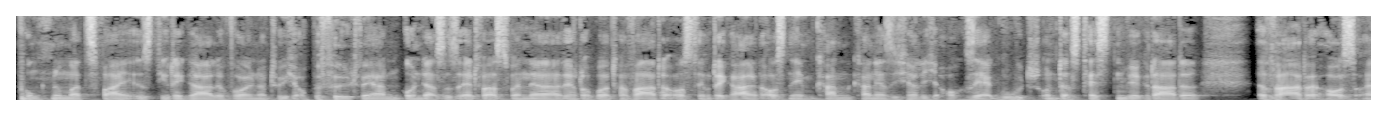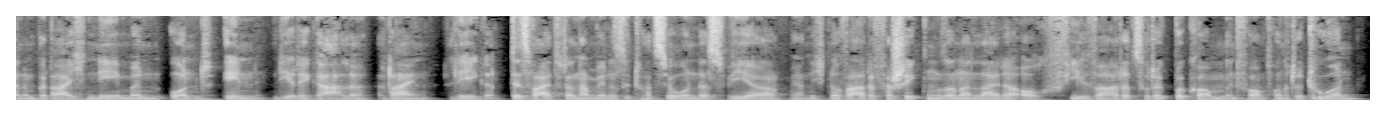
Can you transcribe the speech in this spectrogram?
Punkt Nummer zwei ist, die Regale wollen natürlich auch befüllt werden. Und das ist etwas, wenn der, der Roboter Ware aus dem Regal rausnehmen kann, kann er sicherlich auch sehr gut. Und das testen wir gerade, Ware aus einem Bereich nehmen und in die Regale reinlegen. Des Weiteren haben wir eine Situation, dass wir ja nicht nur Ware verschicken, sondern leider auch viel Ware zurückbekommen in Form von Retouren.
